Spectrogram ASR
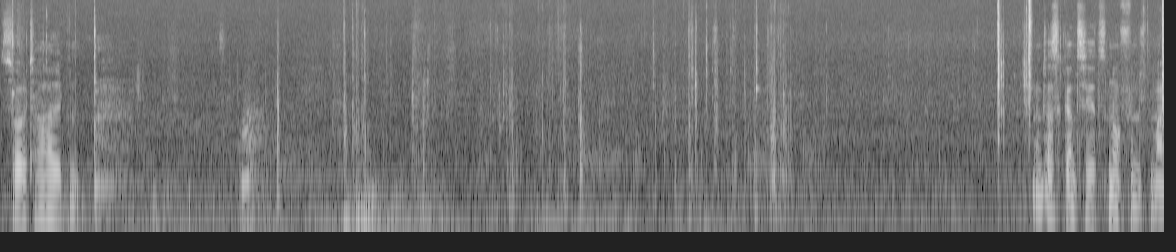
Sollte halten. Und das Ganze jetzt noch fünfmal.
